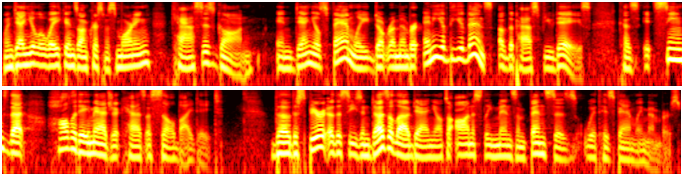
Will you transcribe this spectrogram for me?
When Daniel awakens on Christmas morning, Cass is gone, and Daniel's family don't remember any of the events of the past few days, because it seems that holiday magic has a sell by date. Though the spirit of the season does allow Daniel to honestly mend some fences with his family members.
